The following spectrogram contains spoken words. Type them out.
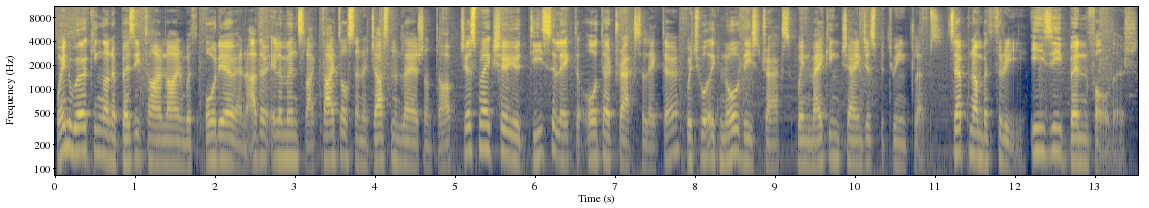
When working on a busy timeline with audio and other elements like titles and adjustment layers on top, just make sure you deselect the auto track selector, which will ignore these tracks when making changes between clips. Tip number 3. Easy bin folders.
